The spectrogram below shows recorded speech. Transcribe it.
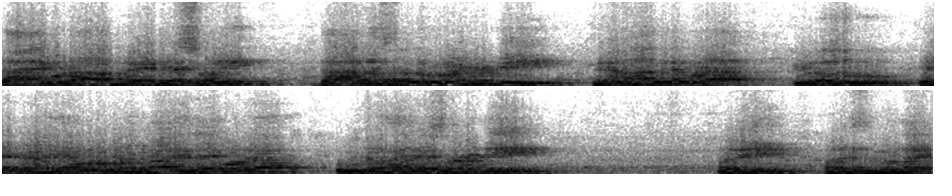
దాన్ని కూడా అప్డేట్ చేసుకొని దానిలో చదువుకున్నటువంటి పిల్లలందరూ కూడా ఈరోజు ఎక్కడ ఎవరు కూడా ఖాళీ లేకుండా ఉద్యోగాలు చేస్తున్నటువంటి మరి పరిస్థితులు ఉన్నాయి.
